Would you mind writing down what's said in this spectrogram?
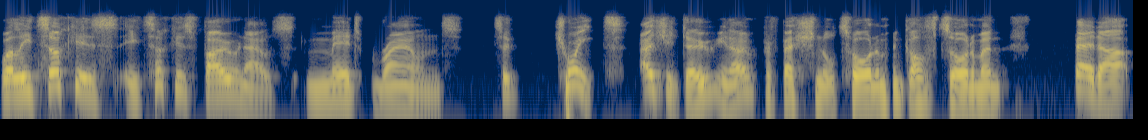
Well, he took his he took his phone out mid round to tweet, as you do, you know, professional tournament, golf tournament. Fed up,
